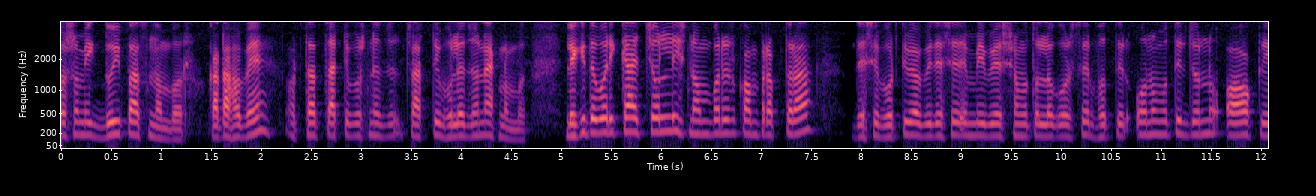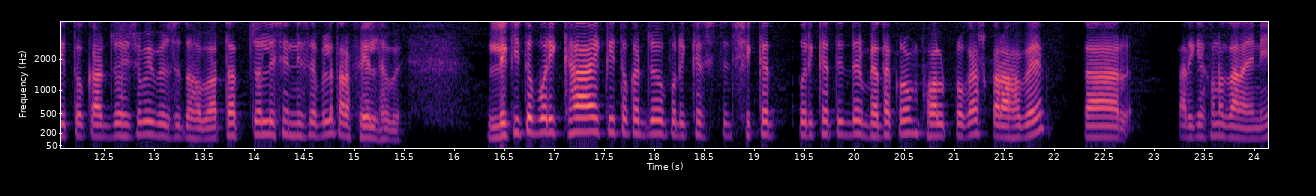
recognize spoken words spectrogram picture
দশমিক দুই পাঁচ নম্বর। কাটা হবে, অর্থাৎ চারটি প্রশ্নের চারটি ভুলের জন্য এক নম্বর। লিখিত পরীক্ষায় চল্লিশ নম্বরের কম প্রাপ্তরা দেশে ভর্তি বা বিদেশের এমবিবিএস সমতুল্য কোর্সের ভর্তির অনুমতির জন্য অকৃতকার্য হিসেবে বিবেচিত হবে, অর্থাৎ চল্লিশের নিচে পেলে তারা ফেল হবে। লিখিত পরীক্ষায় কৃতকার্য পরীক্ষা শিক্ষা, পরীক্ষার্থীদের ব্যথাক্রম ফল প্রকাশ করা হবে। তার তারিখ এখনও জানায়নি।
